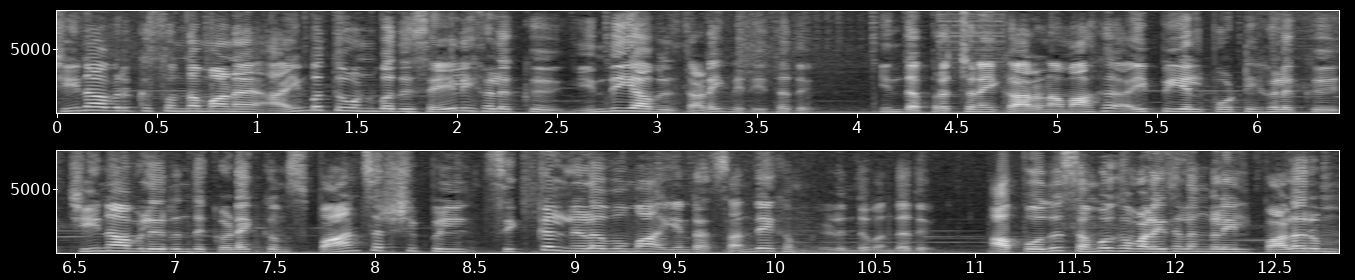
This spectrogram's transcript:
சீனாவிற்கு சொந்தமான ஐம்பத்து ஒன்பது செயலிகளுக்கு இந்தியாவில் தடை விதித்தது. இந்த பிரச்சனை காரணமாக ஐபிஎல் போட்டிகளுக்கு சீனாவில் இருந்து கிடைக்கும் ஸ்பான்சர்ஷிப்பில் சிக்கல் நிலவுமா என்ற சந்தேகம் எழுந்து வந்தது. அப்போது சமூக வலைதளங்களில் பலரும்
